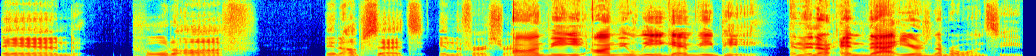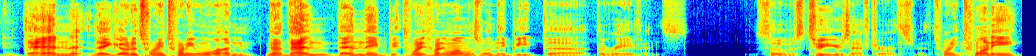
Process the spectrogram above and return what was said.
and pulled off an upset in the first round. on the on the league MVP and then and that year's number one seed. Then they go to 2021. No, then then they beat, 2021 was when they beat the the Ravens. So it was 2 years after Arthur Smith. 2020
